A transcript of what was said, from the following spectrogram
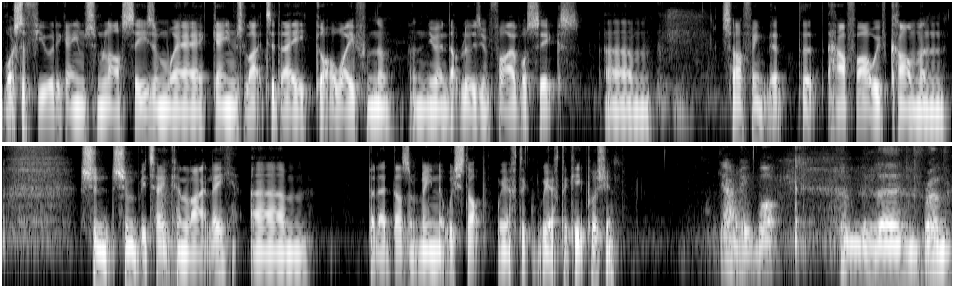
watched a few of the games from last season where games like today got away from them and you end up losing five or six. Um, so I think that, that how far we've come and shouldn't shouldn't be taken lightly. Um, but that doesn't mean that we stop. We have to we have to keep pushing. Gary, what can we learn from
